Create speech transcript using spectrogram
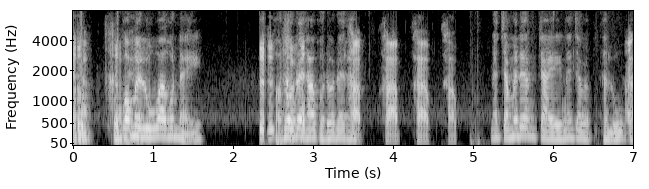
อผมผมก็ไม่รู้ว่าคนไหน ขอโทษด้วยครับ ขอโทษด้วยคครัรับ บครับครับครับ น่าจะไม่ได้ตั้งใจน่าจะแบบทะลุไป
